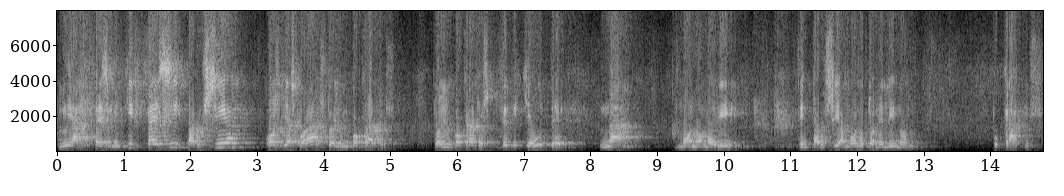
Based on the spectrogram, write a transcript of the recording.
μια θεσμική θέση, παρουσία ως διασπορά στο ελληνικό κράτος. Το ελληνικό κράτος δεν δικαιούται να μονομερεί την παρουσία μόνο των Ελλήνων του κράτους.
